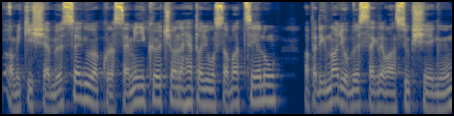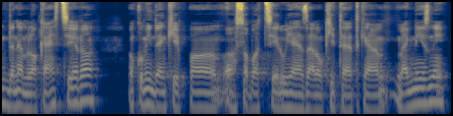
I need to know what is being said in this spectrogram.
ami kisebb összegű, akkor a személyi kölcsön lehet a jó szabad célú, ha pedig nagyobb összegre van szükségünk, de nem lakás célra, akkor mindenképp a, a szabad célú jelzálók hitelt kell megnézni.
